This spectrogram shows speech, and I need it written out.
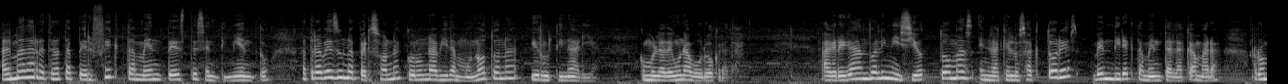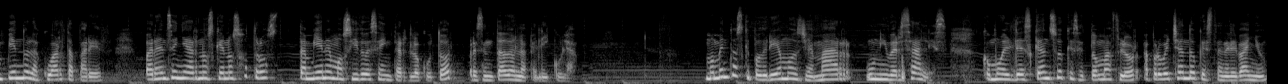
Almada retrata perfectamente este sentimiento a través de una persona con una vida monótona y rutinaria, como la de una burócrata. Agregando al inicio tomas en la que los actores ven directamente a la cámara, rompiendo la cuarta pared, para enseñarnos que nosotros también hemos sido ese interlocutor presentado en la película momentos que podríamos llamar universales, como el descanso que se toma Flor aprovechando que está en el baño,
